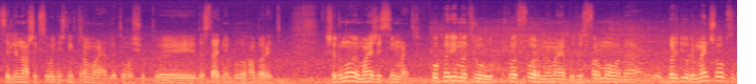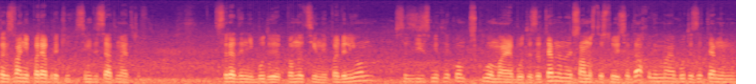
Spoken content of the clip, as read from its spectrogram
Це для наших сьогоднішніх трамваїв, для того, щоб е, достатньо було габаритів. Шириною майже 7 метрів. По периметру платформи має бути сформована бордюри меншого обсягу, так звані перебрики 70 метрів. Всередині буде повноцінний павільйон зі смітником. Скло має бути затемнене. Саме стосується даху, він має бути затемненим.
